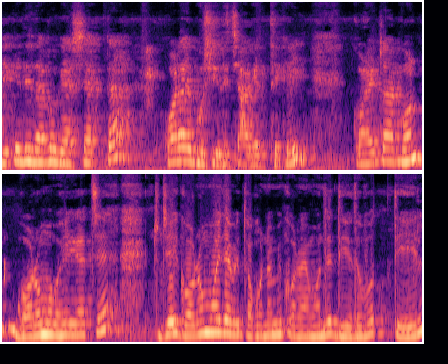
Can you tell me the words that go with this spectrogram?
রেখে দিয়ে দেখো গ্যাসে একটা কড়াই বসিয়ে দিচ্ছি আগের থেকেই। কড়াইটা এখন গরম হয়ে গেছে। যেই গরম হয়ে যাবে তখন আমি কড়াইয়ের মধ্যে দিয়ে দেবো তেল।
